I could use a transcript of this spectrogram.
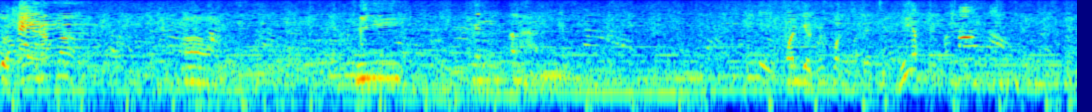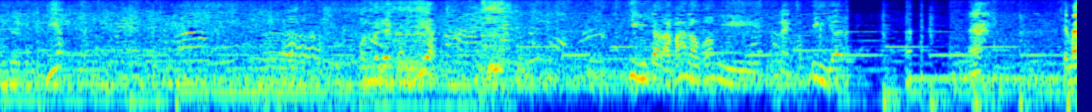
จุดนี้นะครับก็มีเป็นตลาดที่คนหยุดเป็นคนเดินเทียบเดินเทียบคนมาเดินกันเทียบที่ตลาดบ้านเราก็มีแหล่งช้อปปิ้งเยอะนะใช่ไหม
